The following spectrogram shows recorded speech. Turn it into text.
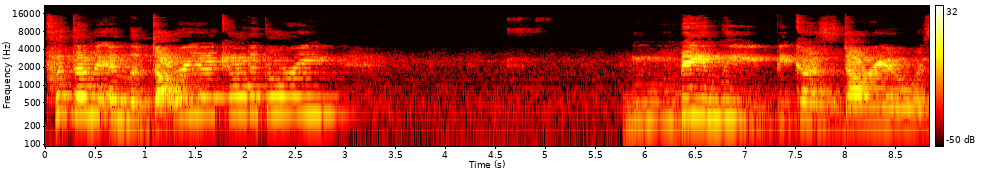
put them in the Daria category mainly because Daria was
